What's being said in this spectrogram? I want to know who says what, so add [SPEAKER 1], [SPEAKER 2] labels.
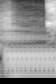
[SPEAKER 1] Hey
